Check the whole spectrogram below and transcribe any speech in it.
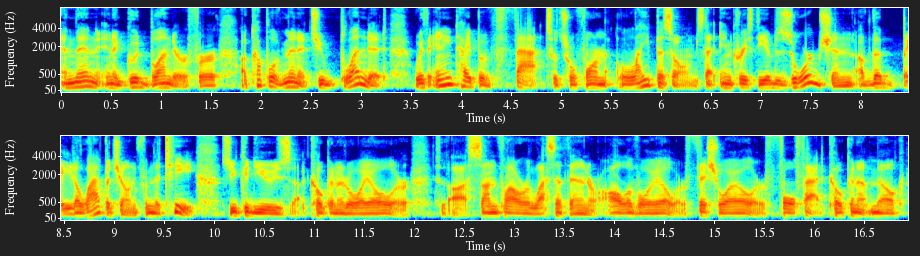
and then in a good blender for a couple of minutes, you blend it with any type of fats, which will form liposomes that increase the absorption of the beta lapachone from the tea. So you could use uh, coconut oil or uh, sunflower lecithin or olive oil or fish oil or full fat coconut milk.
